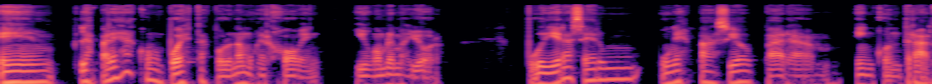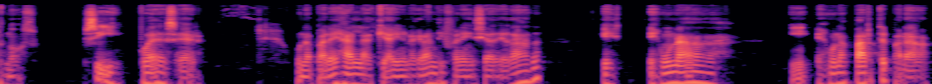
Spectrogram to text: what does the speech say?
Em, las parejas compuestas por una mujer joven y un hombre mayor pudiera ser un, un espacio para mm, encontrarnos. Sí, puede ser. Una pareja en la que hay una gran diferencia de edad es, es una, y es una parte para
